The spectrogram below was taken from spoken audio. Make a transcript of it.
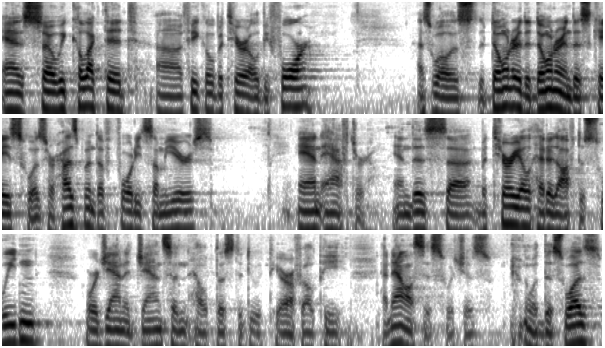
And so we collected uh, fecal material before, as well as the donor. The donor in this case was her husband of 40 some years, and after. And this uh, material headed off to Sweden, where Janet Jansen helped us to do TRFLP analysis, which is what this was.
